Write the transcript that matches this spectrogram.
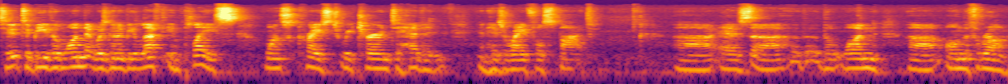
to, to be the one that was going to be left in place once Christ returned to heaven in his rightful spot uh, as uh, the, the, one uh, on the throne.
